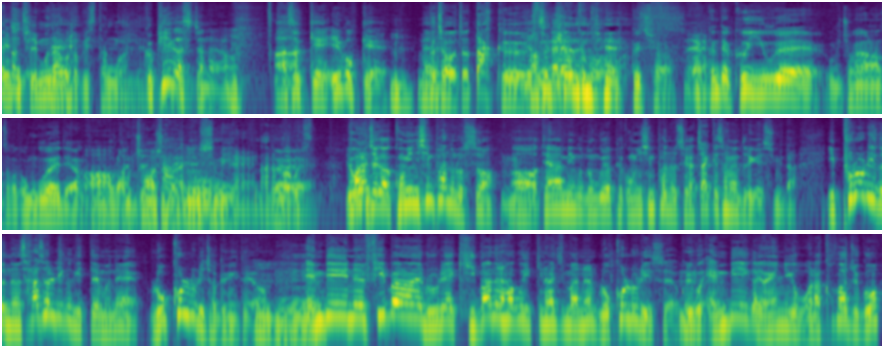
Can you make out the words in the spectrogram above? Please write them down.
했던 질문하고도 비슷한 것 같네요. 그 피해 갔었잖아요. 다섯 개, 일곱 개. 네. 그렇죠, 그렇죠. 딱그 여섯 중간에 두고. 개였는데. 그렇죠. 네. 근데 그 이후에 우리 정영 아나운서가 농구에 대한 공부를 엄청 완전 아, 하셔가지고. 열심히 네. 나름 네. 하고 있습니다. 요거는 제가 공인 심판으로서 어, 대한민국 농구협회 공인 심판으로 제가 짧게 설명드리겠습니다. 이 프로리그는 사설 리그이기 때문에 로컬 룰이 적용이 돼요. NBA는 FIBA 룰에 기반을 하고 있긴 하지만은 로컬 룰이 있어요. 그리고 NBA가 영향력이 워낙 커가지고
